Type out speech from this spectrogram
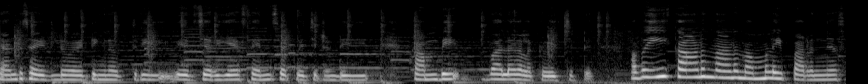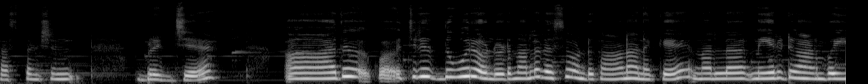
രണ്ട് സൈഡിലുമായിട്ട് ഇങ്ങനെ ഒത്തിരി ചെറിയ ഫെൻസൊക്കെ വെച്ചിട്ടുണ്ട്. ഈ കമ്പി വലകളൊക്കെ വെച്ചിട്ട്. അപ്പോൾ ഈ കാണുന്നതാണ് നമ്മൾ ഈ പറഞ്ഞ സസ്പെൻഷൻ ബ്രിഡ്ജ് അത് ഇച്ചിരി ദൂരമുണ്ട് കേട്ടോ. നല്ല രസമുണ്ട് കാണാനൊക്കെ. നല്ല നേരിട്ട് കാണുമ്പോൾ ഈ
